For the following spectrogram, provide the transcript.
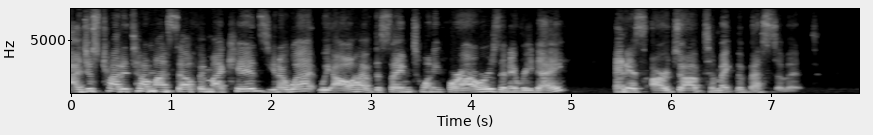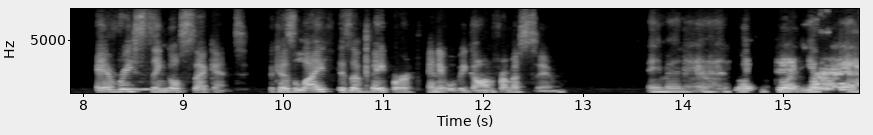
I just try to tell myself and my kids, you know what? We all have the same 24 hours in every day, and it's our job to make the best of it every single second because life is a vapor and it will be gone from us soon. Amen. Short. Yes, yes.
